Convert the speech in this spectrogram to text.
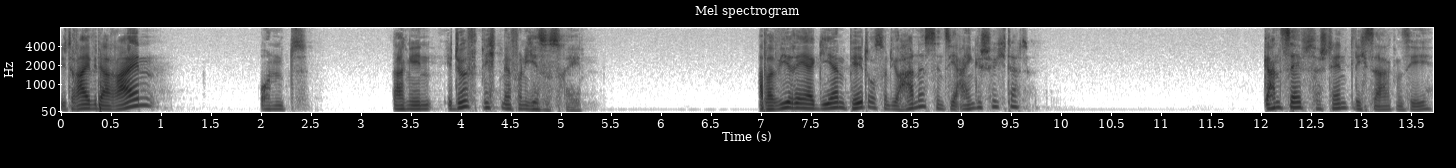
die drei wieder rein und sagen ihnen, ihr dürft nicht mehr von Jesus reden. Aber wie reagieren Petrus und Johannes? Sind sie eingeschüchtert? Ganz selbstverständlich sagen sie,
